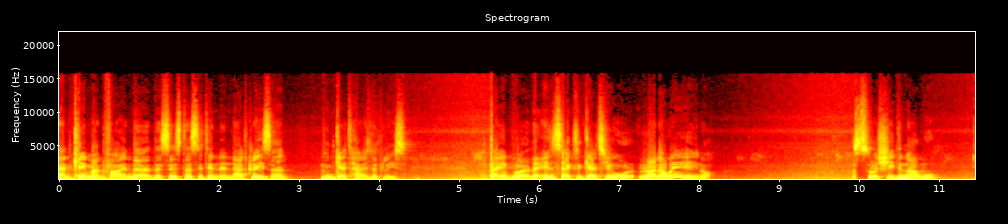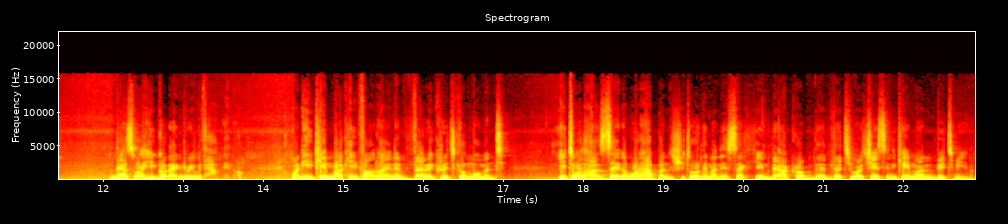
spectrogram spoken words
and came and found the, the sister sitting in that place and get her in the place. But uh, the insect gets you, run away, you know. So she did not move. That's why he got angry with her, you know. When he came back, he found her in a very critical moment. He told her, Zainab, what happened? She told him an insect came, the akrab that, you were chasing came and bit me. You know.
